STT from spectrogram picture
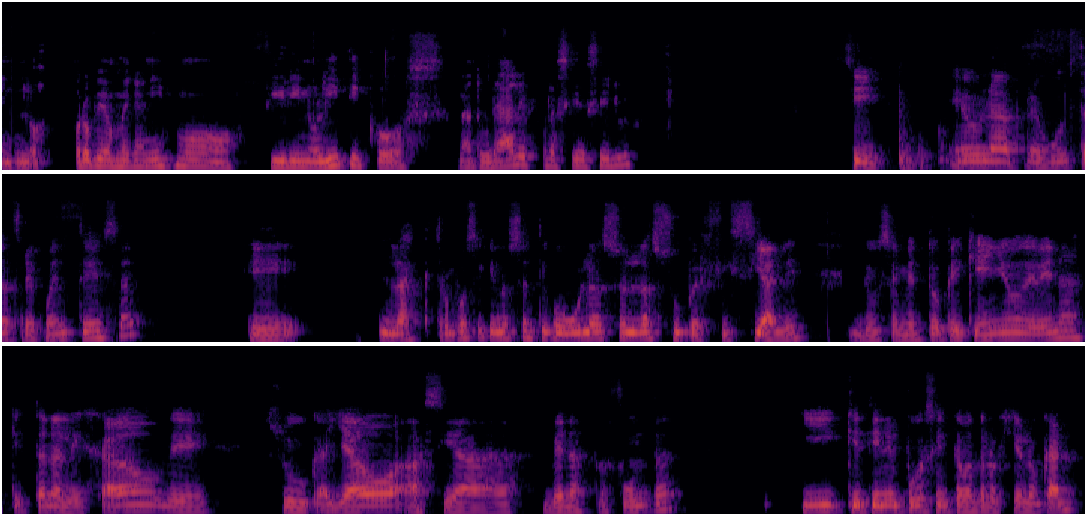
en los propios mecanismos fibrinolíticos naturales, por así decirlo? Sí, es una pregunta frecuente esa. Eh, las trombosis que no se anticoagulan son las superficiales, de un segmento pequeño de venas que están alejados de su callado hacia venas profundas y que tienen poca sintomatología local.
